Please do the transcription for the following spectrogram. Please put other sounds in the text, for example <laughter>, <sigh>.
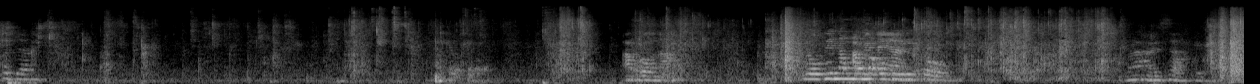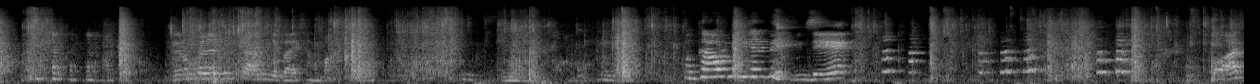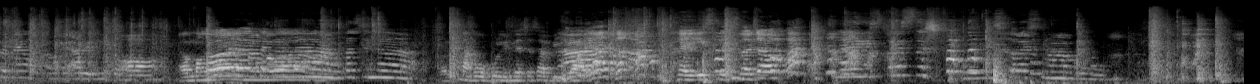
ka dyan. Ako na. Logi ng Akin mama na yan. dito. Mahal sa akin. <laughs> Meron pala dun sa ano, di ba? Isang box. Pagkaon mo yan, babe. Hindi. <laughs> o, asa na yung may-ari nito? Oh. Ang mga Oh, mga teka lang. Kasi nga, Wala, nahuhuli na siya sa <laughs> bigay. Nai-stress na siya. nai-stress na siya. Nai-stress na ako.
